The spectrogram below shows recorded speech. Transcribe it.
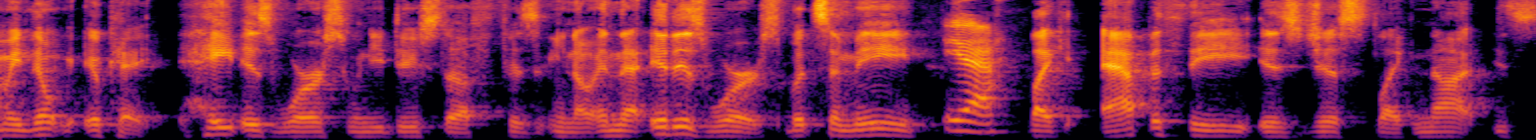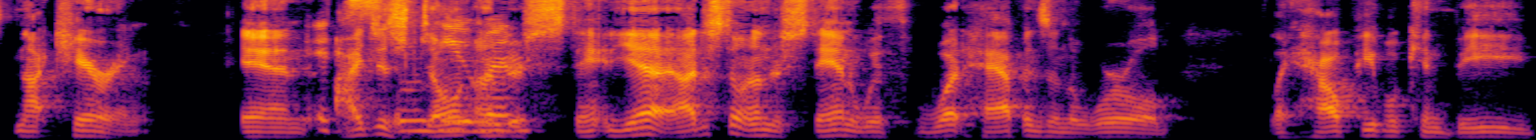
i mean don't okay hate is worse when you do stuff physically you know and that it is worse but to me yeah. like apathy is just like not it's not caring and i It's just don't understand yeah i just don't understand with what happens in the world like how people can be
